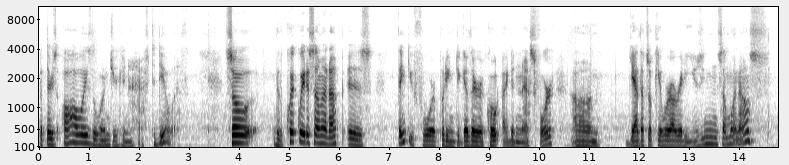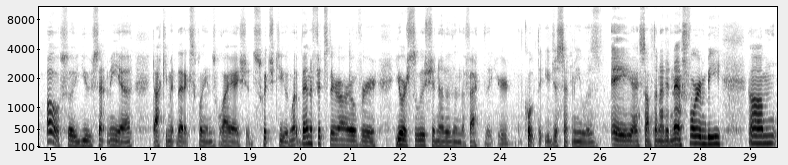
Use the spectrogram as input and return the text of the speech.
but there's always the ones you're going to have to deal with. So the quick way to sum it up is thank you for putting together a quote I didn't ask for. Um, yeah, that's okay. We're already using someone else oh, so you sent me a document that explains why I should switch to you and what benefits there are over your solution other than the fact that your quote that you just sent me was A, something I didn't ask for, and B, um,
